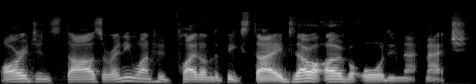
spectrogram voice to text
Origin stars or anyone who'd played on the big stage. They were overawed in that match,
